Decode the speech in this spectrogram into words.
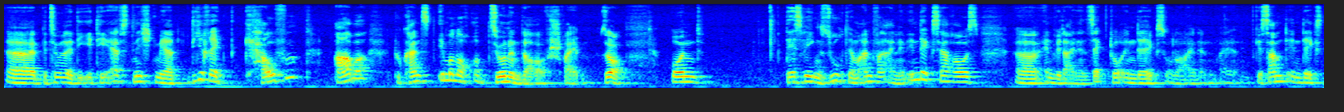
äh, beziehungsweise die ETFs nicht mehr direkt kaufen, aber du kannst immer noch Optionen darauf schreiben. So, und Deswegen such dir am Anfang einen Index heraus, äh, entweder einen Sektorindex oder einen, einen, Gesamtindex,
